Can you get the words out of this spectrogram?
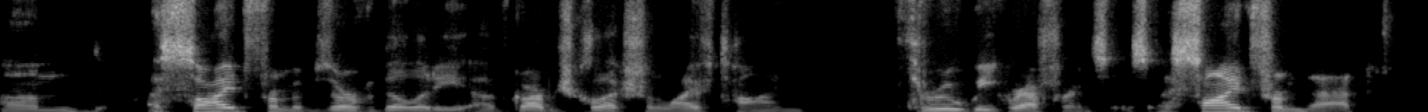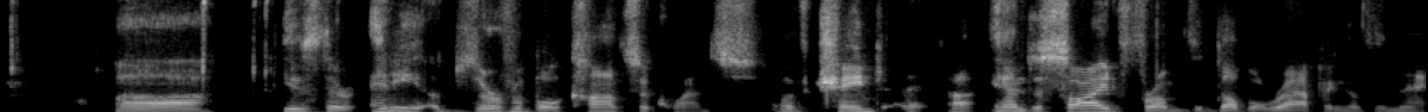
um, aside from observability of garbage collection lifetime through weak references, aside from that, uh, is there any observable consequence of change, uh, and aside from the double wrapping of the name,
